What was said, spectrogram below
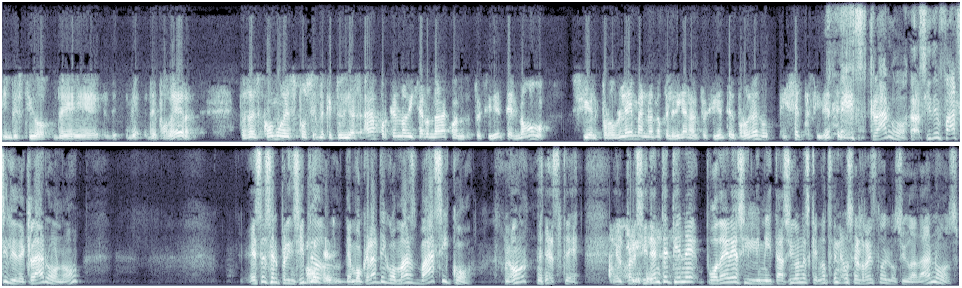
investido de, de, poder. Entonces, ¿cómo es posible que tú digas, ah, ¿por qué no dijeron nada cuando el presidente? No, si el problema no es lo que le digan al presidente, el problema es el presidente. Es claro, así de fácil y de claro, ¿no? Ese es el principio democrático más básico. ¿No? Este, el presidente tiene poderes y limitaciones que no tenemos el resto de los ciudadanos.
